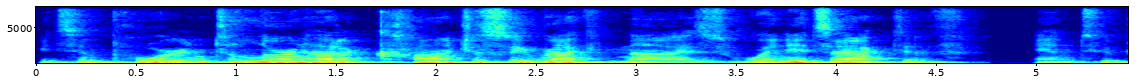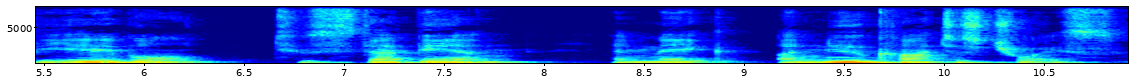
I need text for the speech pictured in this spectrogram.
It's important to learn how to consciously recognize when it's active and to be able to step in and make a new conscious choice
